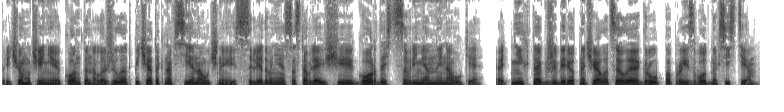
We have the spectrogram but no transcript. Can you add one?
Причем учение Конта наложило отпечаток на все научные исследования, составляющие гордость современной науки. От них также берет начало целая группа производных систем.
